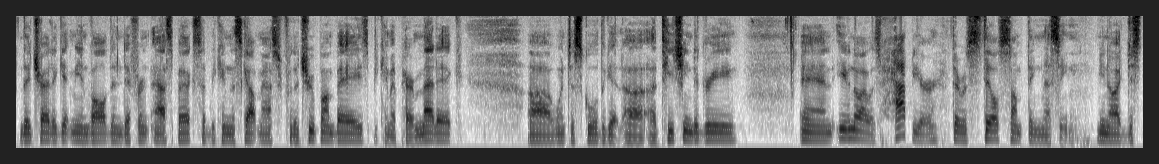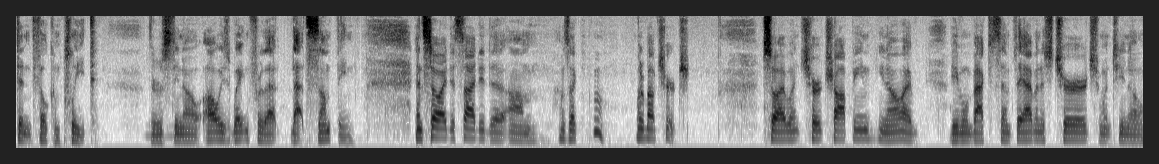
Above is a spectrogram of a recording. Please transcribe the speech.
they tried to get me involved in different aspects. I became the scoutmaster for the troop on base, became a paramedic, uh, went to school to get uh, a teaching degree. And even though I was happier, there was still something missing. You know, I just didn't feel complete. There was, you know, always waiting for that, that something. And so I decided to, um, I was like, oh, what about church? So I went church shopping. You know, I even went back to Seventh Day Adventist Church. Went to you know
